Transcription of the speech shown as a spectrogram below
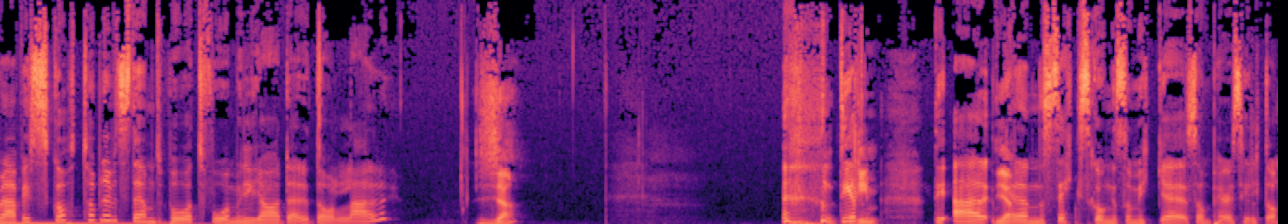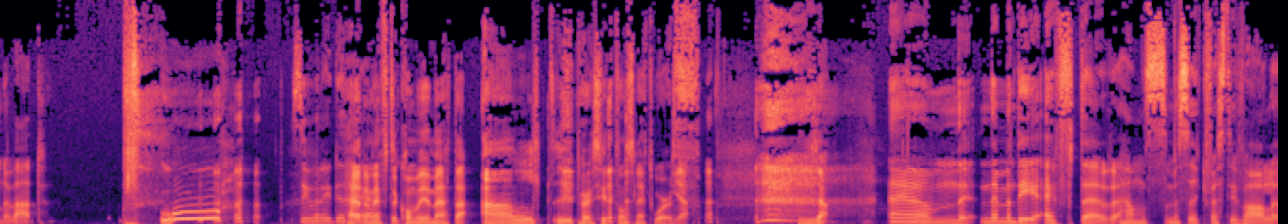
Travis Scott har blivit stämd på 2 miljarder dollar. Ja. Det, Rim- det är Ja. mer än sex gånger så mycket som Paris Hilton är värd. Hädanefter kommer vi mäta allt i Paris Hiltons net worth. Ja. ja. Ehm, nej men det är efter hans musikfestival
